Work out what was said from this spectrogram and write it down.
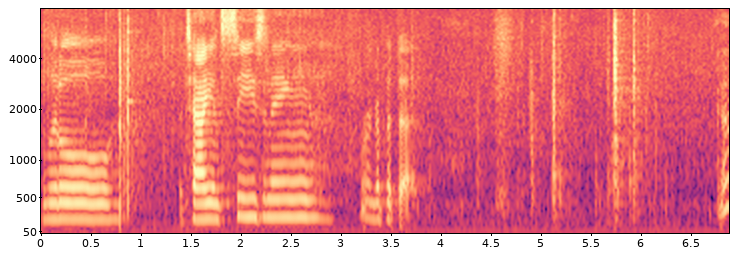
a little Italian seasoning. We're going to put that. Go.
